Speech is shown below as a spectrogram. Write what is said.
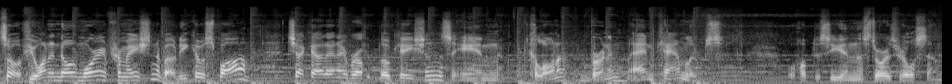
So if you want to know more information about EcoSpa, check out any of our locations in Kelowna, Vernon, and Kamloops. We'll hope to see you in the stores real soon.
